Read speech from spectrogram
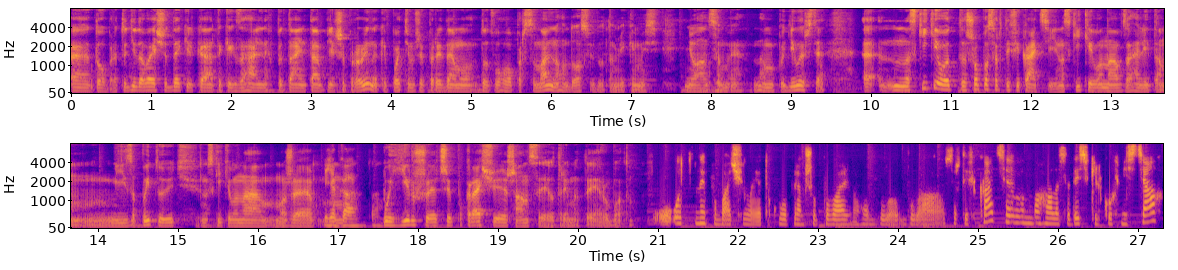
Е, Добре, тоді давай ще декілька таких загальних питань там більше про ринок, і потім вже перейдемо до твого персонального досвіду, там якимись нюансами нами поділишся. Е, Наскільки, от що по сертифікації, наскільки вона взагалі там її запитують, наскільки вона може Яка? Погіршує чи покращує шанси отримати роботу? От не побачила я такого, прям щоб повального було була сертифікація, вимагалася десь в кількох місцях.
